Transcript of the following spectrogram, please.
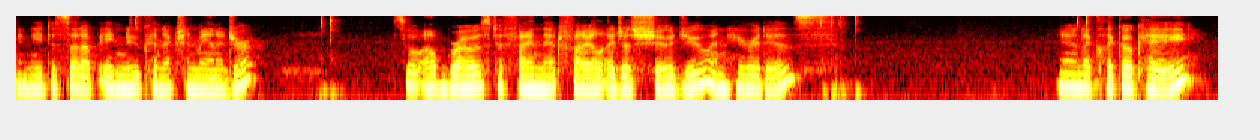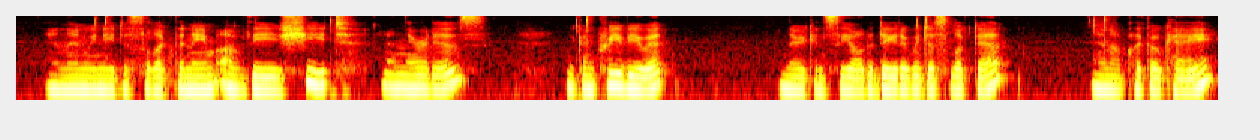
I need to set up a new connection manager. So I'll browse to find that file I just showed you, and here it is. And I click OK, and then we need to select the name of the sheet, and there it is. We can preview it, and there you can see all the data we just looked at. And I'll click OK.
